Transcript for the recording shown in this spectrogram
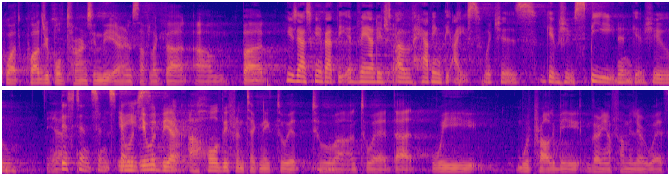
quad, quadruple turns in the air and stuff like that. Um, but He's asking about the advantage of having the ice, which is gives you speed and gives you Yeah. distance and space. it would, it would and- be a, yeah. a whole different technique to it to uh, to it that we would probably be very unfamiliar with,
